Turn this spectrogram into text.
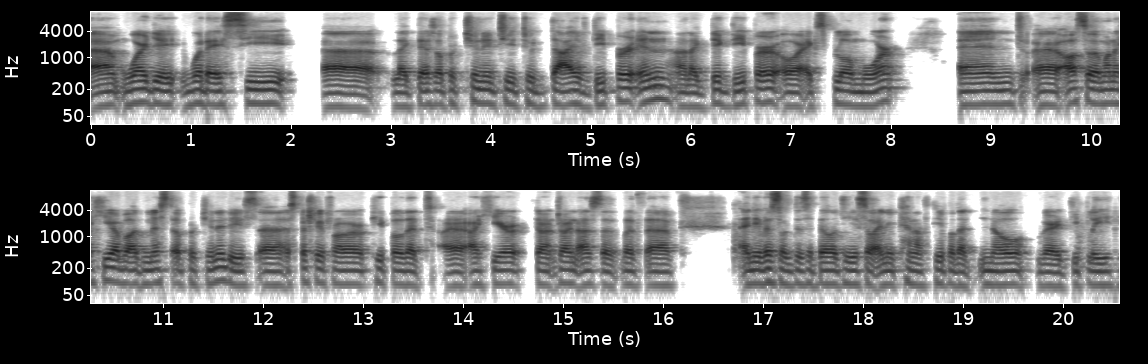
Um, where they would they see uh, like there's opportunity to dive deeper in, uh, like dig deeper or explore more. And uh, also I want to hear about missed opportunities, uh, especially for people that are, are here, joined us with uh, any visual disabilities or any kind of people that know very deeply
